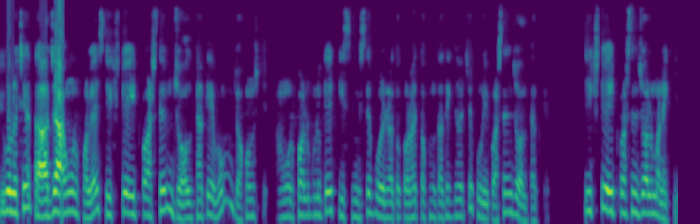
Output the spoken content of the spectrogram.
কি বলেছে? তাজা আঙুর ফলে সিক্সটি এইট পার্সেন্ট জল থাকে এবং যখন আঙুর ফলগুলোকে কিশমিশে পরিণত করা হয়, তখন তাতে কি হচ্ছে? কুড়ি পার্সেন্ট জল থাকছে সিক্সটি এইট পার্সেন্ট জল মানে কি?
